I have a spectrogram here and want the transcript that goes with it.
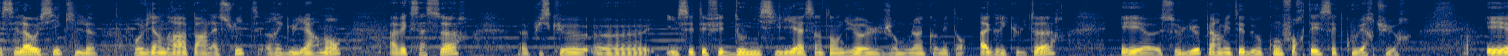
Et c'est là aussi qu'il reviendra par la suite régulièrement avec sa sœur, euh, puisque euh, il s'était fait domicilier à Saint-Andiol, Jean Moulin, comme étant agriculteur, et euh, ce lieu permettait de conforter cette couverture. Et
